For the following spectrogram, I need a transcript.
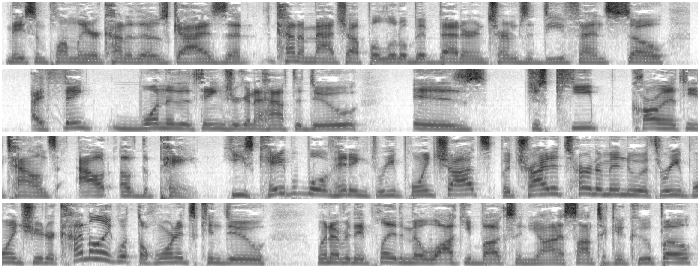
Mason Plumlee are kind of those guys that kind of match up a little bit better in terms of defense. So I think one of the things you're going to have to do is just keep Karl-Anthony Towns out of the paint. He's capable of hitting three point shots, but try to turn him into a three point shooter, kind of like what the Hornets can do whenever they play the Milwaukee Bucks and Giannis Antetokounmpo.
